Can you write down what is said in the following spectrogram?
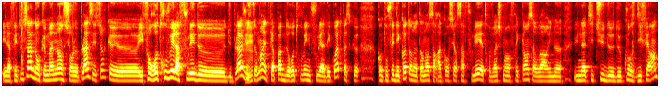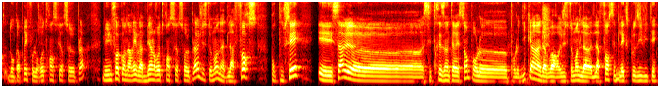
il a fait tout ça. Donc euh, maintenant sur le plat, c'est sûr qu'il faut retrouver la foulée de, du plat, justement, être capable de retrouver une foulée adéquate. Parce que quand on fait des côtes, on a tendance à raccourcir sa foulée, être vachement en fréquence, avoir une, une attitude de course différente. Donc après, il faut le retranscrire sur le plat. Mais une fois qu'on arrive à bien le retranscrire sur le plat, justement, on a de la force pour pousser. Et ça, euh, c'est très intéressant pour le, pour le 10K, hein, d'avoir justement de la, de la force et de l'explosivité.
